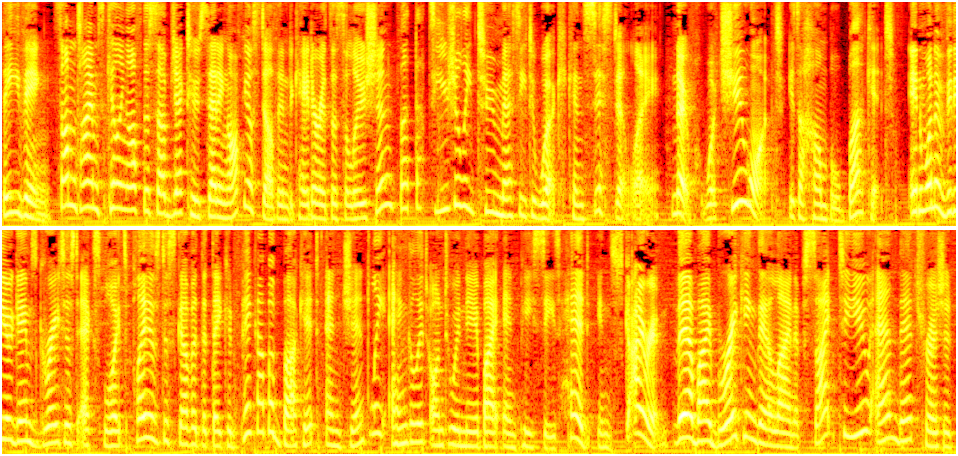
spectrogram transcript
thieving. Sometimes killing off the subject who's setting off your stealth indicator is a solution, but that's usually too messy to work consistently. No, what you want is a humble bucket. In one of video games' greatest exploits, players discovered that they could pick up a bucket and gently angle it onto a nearby NPC's head in Skyrim, thereby breaking their line of sight to you and their treasured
